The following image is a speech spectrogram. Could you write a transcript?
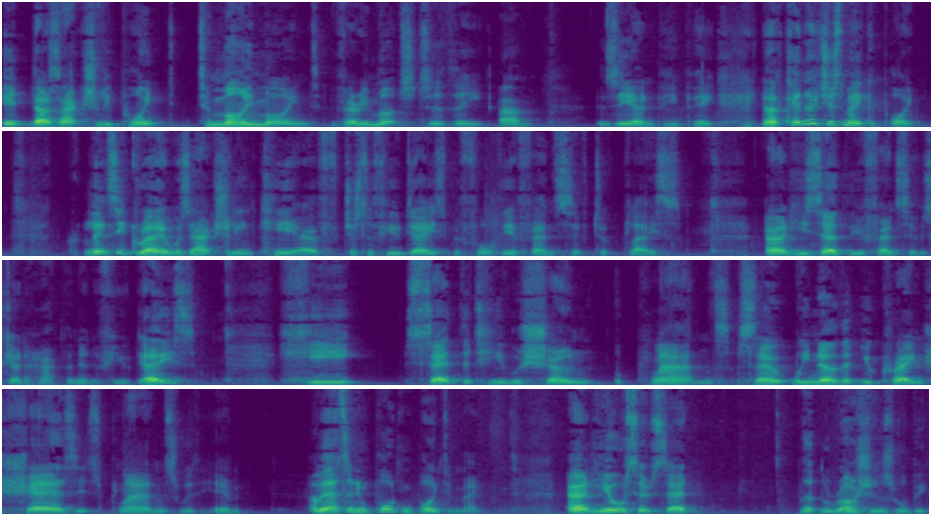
it does actually point, to my mind, very much to the um, ZNPP. Now, can I just make a point? Lindsey Graham was actually in Kiev just a few days before the offensive took place. And he said the offensive was going to happen in a few days. He said that he was shown the plans. So we know that Ukraine shares its plans with him. I mean, that's an important point to make. And he also said that the Russians will be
